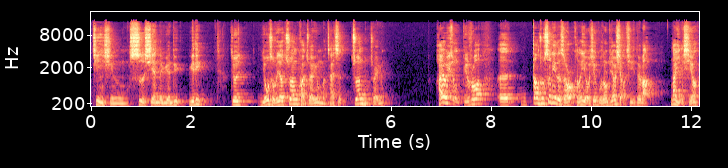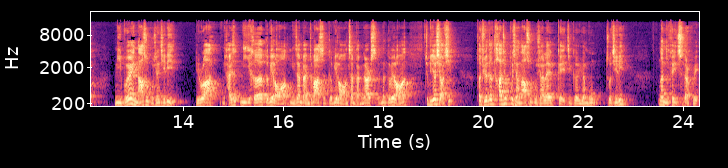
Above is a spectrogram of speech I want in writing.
进行事先的约定，约定就有所谓叫专款专用嘛，咱是专股专用。还有一种，比如说，呃，当初设立的时候，可能有些股东比较小气，对吧？那也行，你不愿意拿出股权激励，比如啊，你还是你和隔壁老王，你占百分之八十，隔壁老王占百分之二十，那隔壁老王就比较小气，他觉得他就不想拿出股权来给这个员工做激励，那你可以吃点亏，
